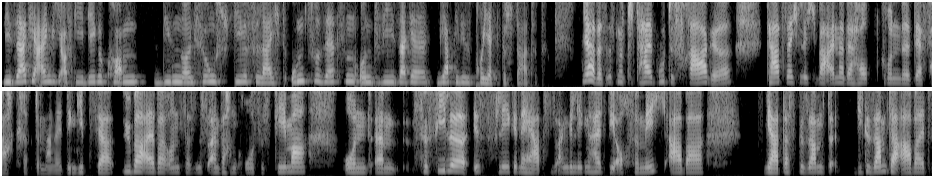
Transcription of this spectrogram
wie seid ihr eigentlich auf die Idee gekommen, diesen neuen Führungsstil vielleicht umzusetzen und wie seid ihr, wie habt ihr dieses Projekt gestartet? Ja, das ist eine total gute Frage. Tatsächlich war einer der Hauptgründe der Fachkräftemangel. Den gibt es ja überall bei uns. Das ist einfach ein großes Thema. Und ähm, für viele ist Pflege eine Herzensangelegenheit, wie auch für mich. Aber ja, das gesamte, die gesamte Arbeit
